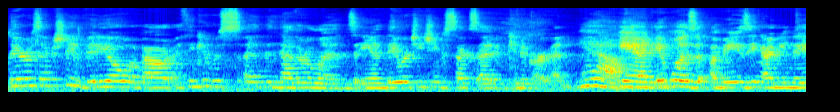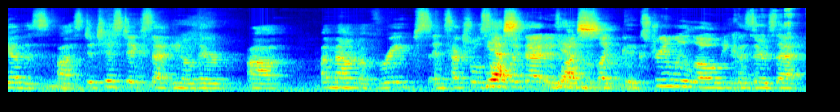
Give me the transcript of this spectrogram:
There's actually a video about I think it was in the Netherlands, and they were teaching sex ed in kindergarten. Yeah. And it was amazing. I mean, they have this uh, statistics that you know their uh, amount of rapes and sexual assault Yes, like that is yes. like extremely low because there's that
